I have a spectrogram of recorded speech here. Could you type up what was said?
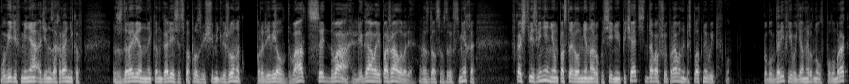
Увидев меня, один из охранников, здоровенный конголезец по прозвищу Медвежонок, проревел «Двадцать два! Легавые пожаловали!» — раздался взрыв смеха. В качестве извинения он поставил мне на руку синюю печать, дававшую право на бесплатную выпивку. Поблагодарив его, я нырнул в полумрак.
